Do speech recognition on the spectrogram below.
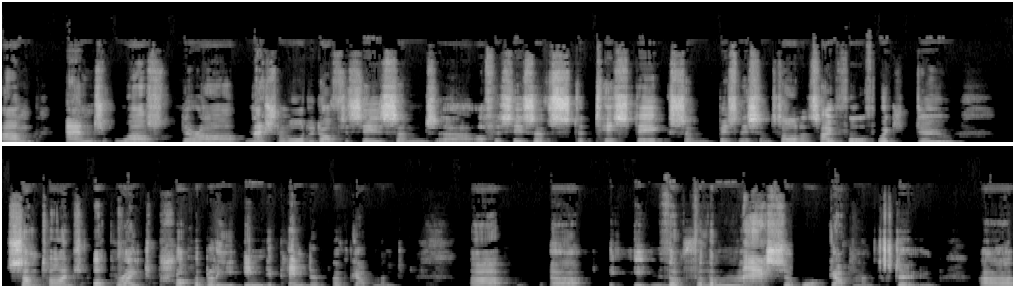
Um, and whilst there are national audit offices and uh, offices of statistics and business and so on and so forth, which do sometimes operate properly independent of government, uh, uh, it, the, for the mass of what governments do, uh,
